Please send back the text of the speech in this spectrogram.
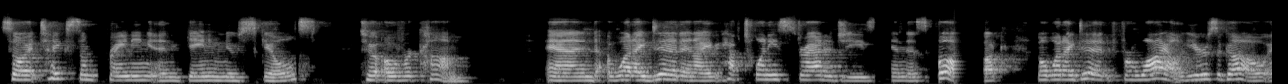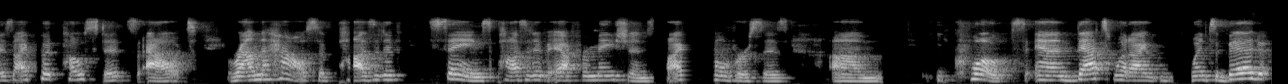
So it takes some training and gaining new skills to overcome. And what I did, and I have 20 strategies in this book, but what I did for a while years ago is I put post its out around the house of positive sayings, positive affirmations, Bible verses, um, quotes. And that's what I went to bed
